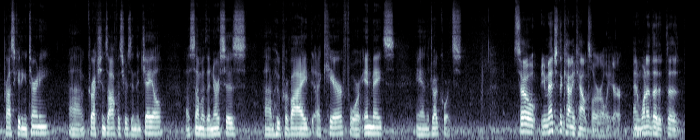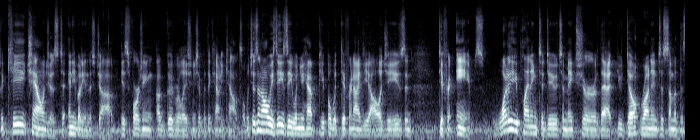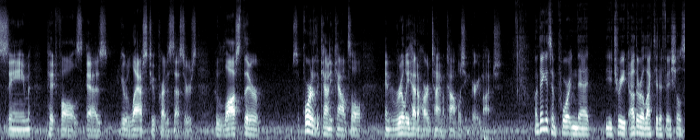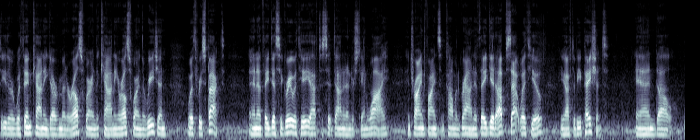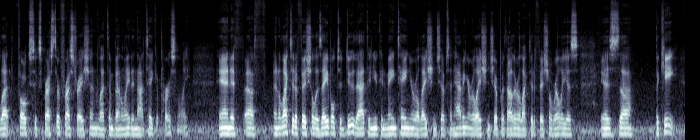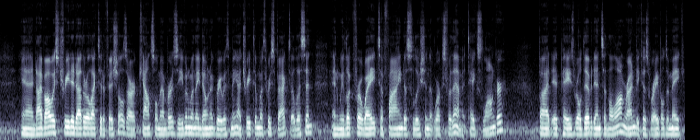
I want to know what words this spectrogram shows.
prosecuting attorney, uh, corrections officers in the jail, uh, some of the nurses um, who provide uh, care for inmates, and the drug courts. So you mentioned the county council earlier, and one of the, the, the, key challenges to anybody in this job is forging a good relationship with the county council, which isn't always easy when you have people with different ideologies and different aims. What are you planning to do to make sure that you don't run into some of the same pitfalls as your last two predecessors who lost their support of the county council and really had a hard time accomplishing very much? I think it's important that you treat other elected officials, either within county government or elsewhere in the county or elsewhere in the region, with respect. And if they disagree with you, you have to sit down and understand why and try and find some common ground. If they get upset with you, you have to be patient and uh, let folks express their frustration, let them ventilate, and not take it personally. And if uh, an elected official is able to do that, then you can maintain your relationships. And having a relationship with other elected official really is is uh, the key. And I've always treated other elected officials, our council members, even when they don't agree with me, I treat them with respect, I listen, and we look for a way to find a solution that works for them. It takes longer, but it pays real dividends in the long run because we're able to make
